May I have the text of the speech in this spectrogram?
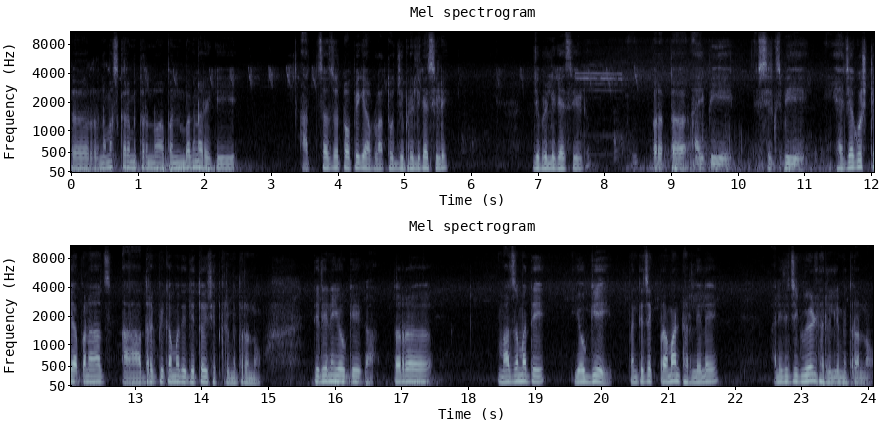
तर नमस्कार मित्रांनो आपण बघणार आहे की आजचा जो टॉपिक आहे आपला तो जिब्रेलिक ॲसिड आहे. जिब्रेलिक ॲसिड परत I P A six B A ह्या ज्या गोष्टी आपण आज अद्रक पिकामध्ये देतो आहे शेतकरी मित्रांनो ते देणे योग्य आहे का? तर माझं मते योग्य आहे पण त्याचं एक प्रमाण ठरलेलं आहे आणि त्याची एक वेळ ठरलेली आहे मित्रांनो.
